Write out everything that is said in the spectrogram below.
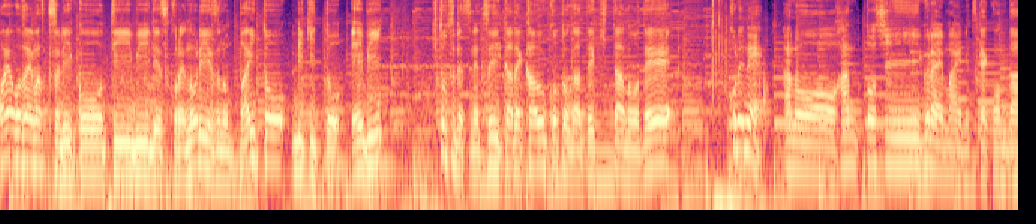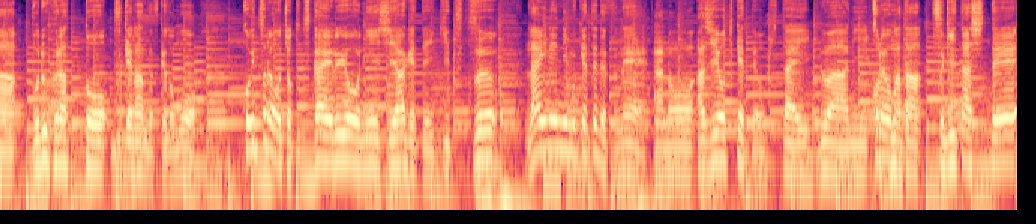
はようございます。釣り子 TV です。これノリーズのバイトリキッドエビ。一つですね追加で買うことができたのでこれねあのー、半年ぐらい前に漬け込んだブルフラット漬けなんですけどもこいつらをちょっと使えるように仕上げていきつつ来年に向けてですねあのー、味をつけておきたいルアーにこれをまた継ぎ足して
